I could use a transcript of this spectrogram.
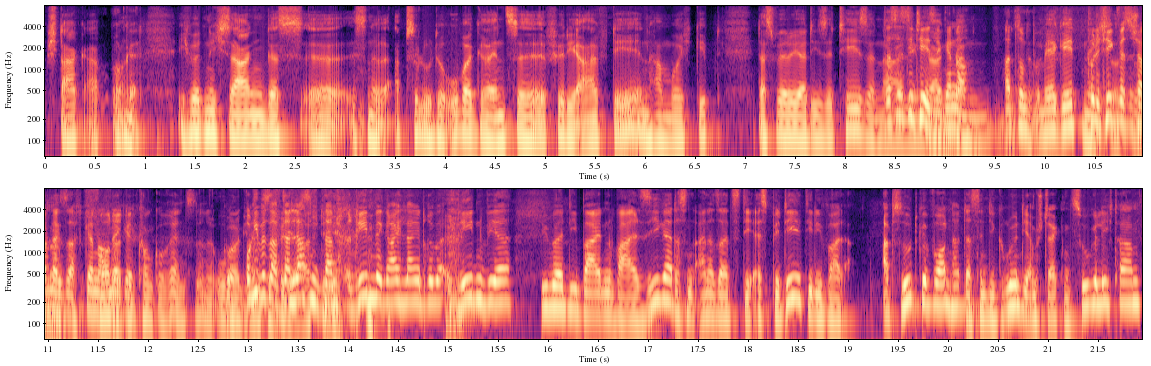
stark ab. Okay. Und ich würde nicht sagen, dass äh, es eine absolute Obergrenze für die AfD in Hamburg gibt. Das würde ja diese These Das ist die These, genau. dann- Hat so ein mehr geht nicht. Politikwissenschaftler sozusagen. gesagt, genau. Mehr geht. Konkurrenz, ne? eine Obergrenze Okay, pass auf, dann lassen, dann reden wir gar nicht lange drüber. Reden wir über die beiden Wahlsieger. Das sind einerseits die SPD, die die Wahl absolut gewonnen hat. Das sind die Grünen, die am stärksten zugelegt haben.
